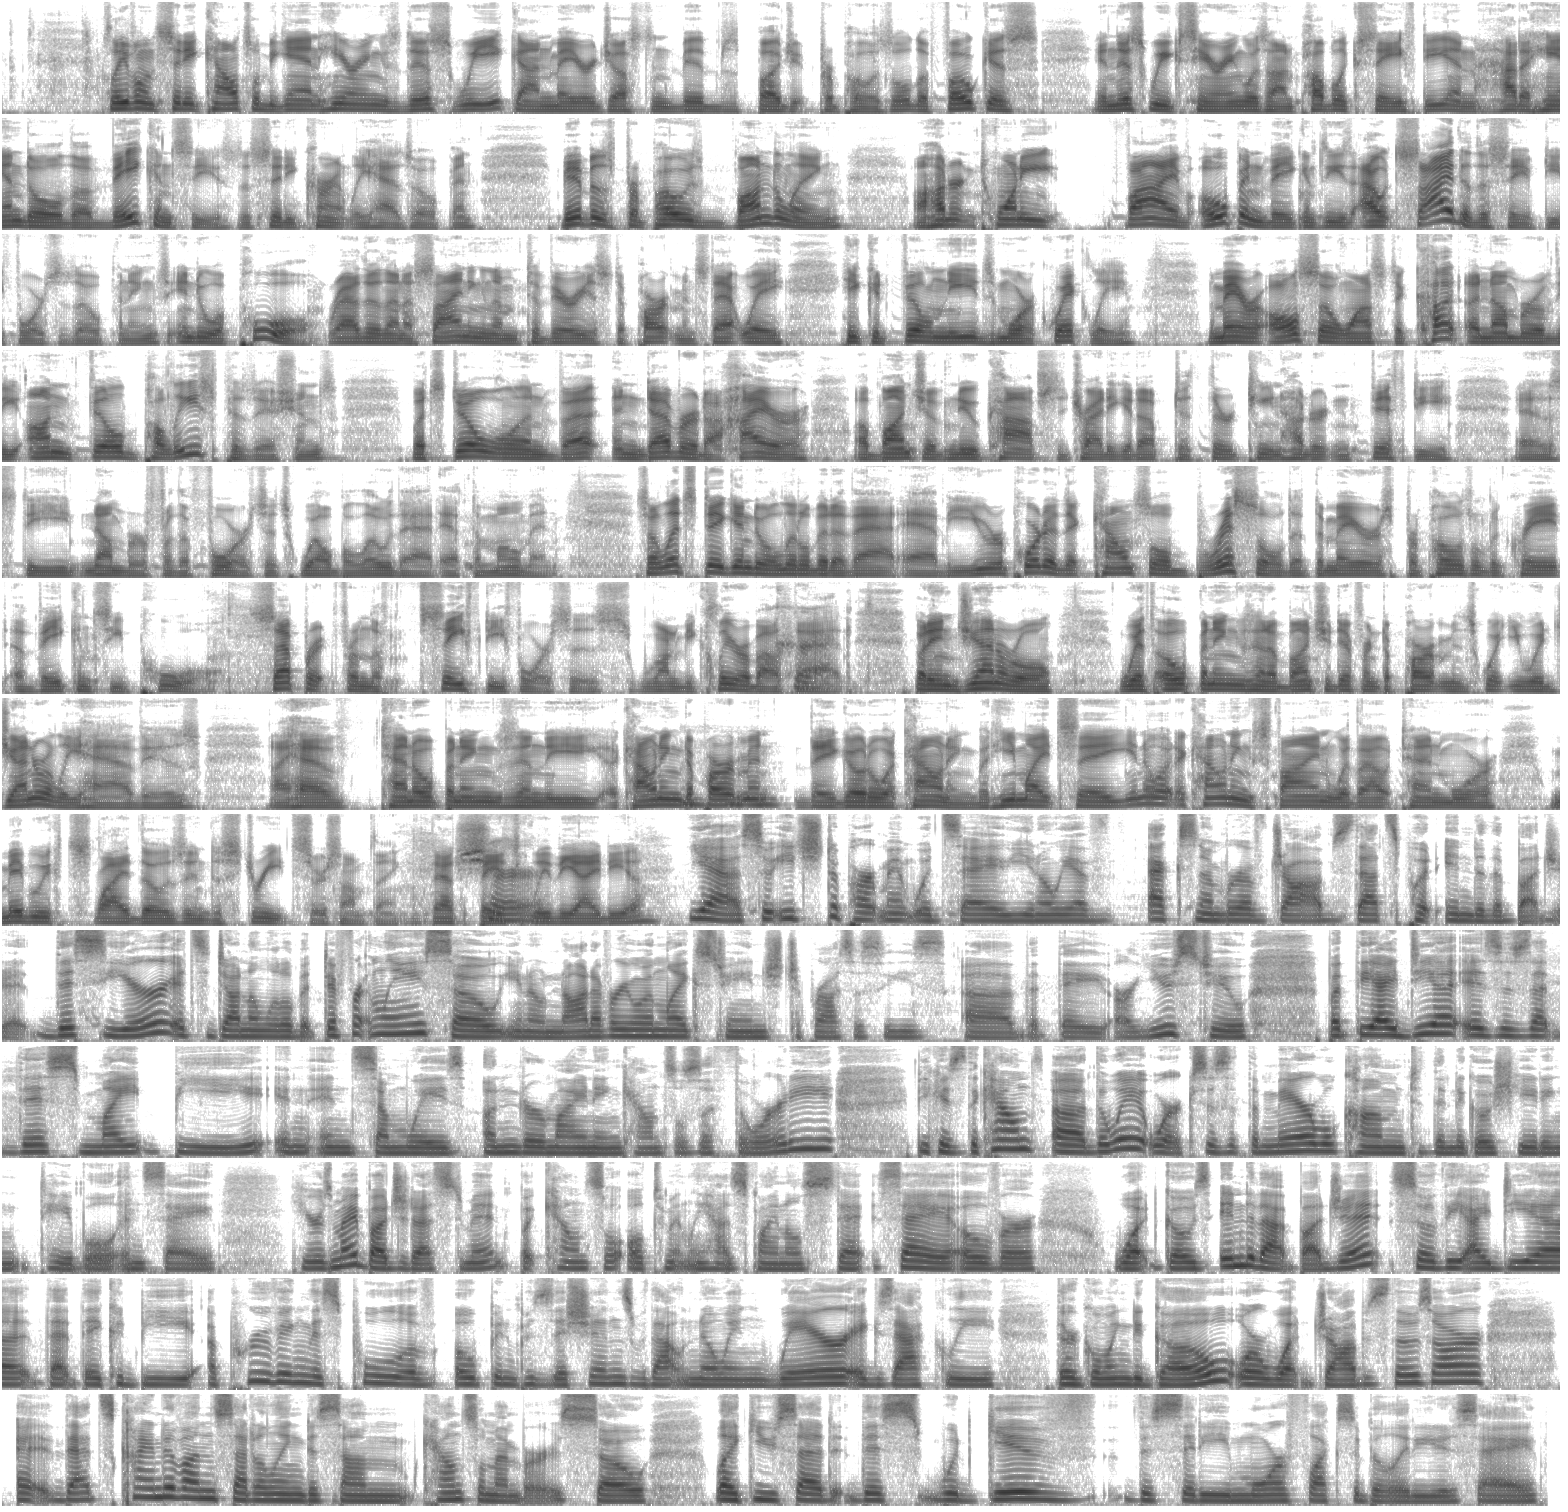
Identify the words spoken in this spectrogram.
Cleveland City Council began hearings this week on Mayor Justin Bibb's budget proposal. The focus in this week's hearing was on public safety and how to handle the vacancies the city currently has open. Bibb has proposed bundling 120 five open vacancies outside of the safety forces openings into a pool rather than assigning them to various departments. That way, he could fill needs more quickly. The mayor also wants to cut a number of the unfilled police positions, but still will enve- endeavor to hire a bunch of new cops to try to get up to 1,350 as the number for the force. It's well below that at the moment. So let's dig into a little bit of that, Abby. You reported that council bristled at the mayor's proposal to create a vacancy pool separate from the safety forces. We want to be clear about Correct. that. But in general, with openings in a bunch of different departments, what you would generally have is I have 10 openings in the accounting department, they go to accounting. But he might say, you know what, accounting's fine without 10 more. Maybe we could slide those into streets or something. That's Sure. basically the idea. Yeah, so each department would say, you know, we have X number of jobs that's put into the budget. This year, it's done a little bit differently. So, you know, not everyone likes change to processes uh, that they are used to. But the idea is, is that this might be, in, in some ways, undermining council's authority because the count, uh, the way it works is that the mayor will come to the negotiating table and say, here's my budget estimate, but council ultimately has final sta say over what goes into that budget. So the idea that they could be approving this pool of open positions without knowing where exactly they're going to go or what jobs those are, uh, that's kind of unsettling to some council members. So, like you said, this would give the city more flexibility to say,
